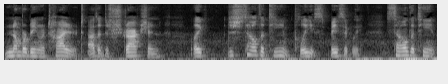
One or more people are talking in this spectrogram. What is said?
number being retired as a distraction, like just sell the team, please. Basically, sell the team.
